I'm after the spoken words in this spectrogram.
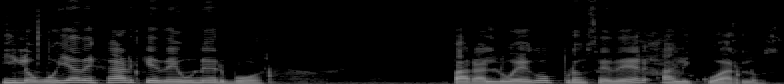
Y lo voy a dejar que dé un hervor para luego proceder a licuarlos.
